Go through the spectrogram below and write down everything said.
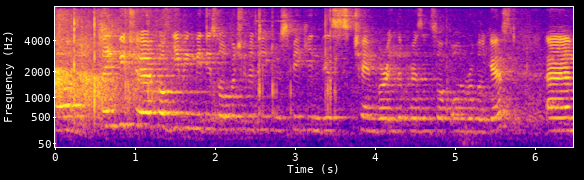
Um, Thank you, Chair, for giving me this opportunity to speak in this chamber in the presence of honorable guests. Um,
